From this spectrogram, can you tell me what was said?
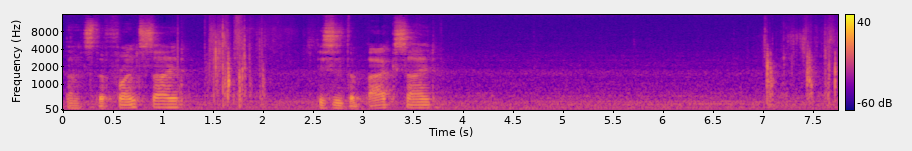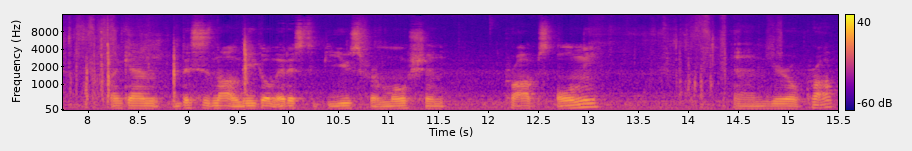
That's the front side. This is the back side. Again, this is not legal. It is to be used for motion props only and Euro prop.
